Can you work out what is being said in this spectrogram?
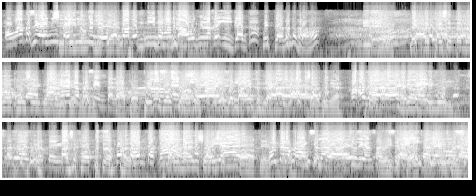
Oo nga, kasi I need, Si I need Ninong to know Igan. kung bakit Ninong ang tawag nila kay Igan. May plano na ba? Hindi po. Nag nagpresenta naman po si Kuya Ah, may Igan. nagpresenta lang. Apo. Principal sponsor sa enjoy magbabayad ng lahat, sabi niya. Hanggang honeymoon. Ah, sa photo lang pala. Supportanta ka. Financial support. Oh, okay. Uy, pero maraming salamat. Julian Sanchez. Thank you. So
